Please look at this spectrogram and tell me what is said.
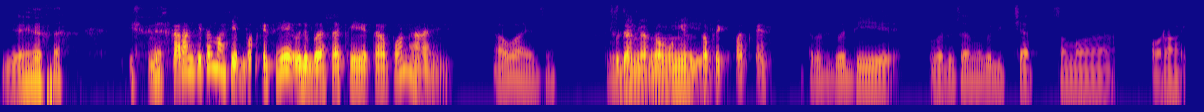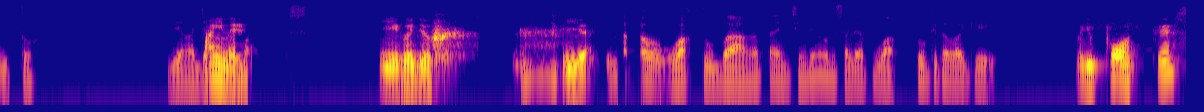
ya Ini sekarang kita masih podcastnya udah berasa kayak teleponan aja. awal sih terus Udah nggak ngomongin di- topik podcast. terus gue di barusan gue di chat sama orang itu dia ngajak Main ya? Iya, gue Iya. juga. iya, tahu waktu banget anjing dia nggak bisa lihat waktu kita lagi lagi podcast.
